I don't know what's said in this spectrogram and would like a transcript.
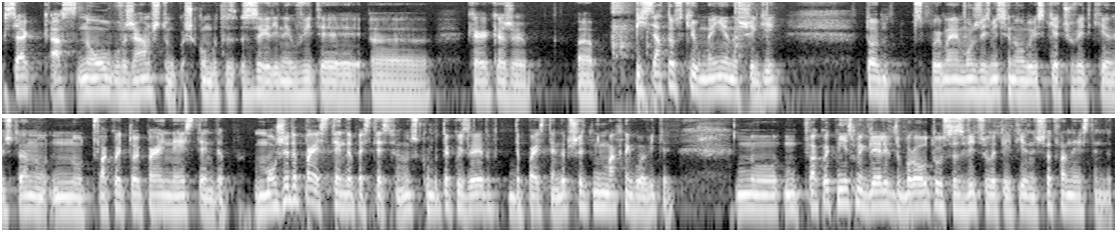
сега аз много уважавам Шкумбата заради неговите, а, как да кажа, а, писателски умения на шеги. Той, според мен, може да измисля много добри скетчове и такива неща, но, но това, което той прави, не е стендъп. Може да прави стендъп, естествено. С компата, ако излезе да, да прави стендъп, ще ни махне главите. Но, но това, което ние сме гледали в добро утро с вицовете и тия неща, това не е стендъп.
